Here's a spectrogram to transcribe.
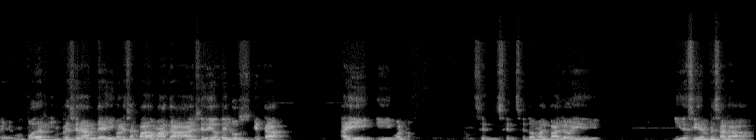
eh, un poder impresionante y con esa espada mata a ese dios de luz que está ahí y bueno, se, toma el palo y, decide empezar a,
